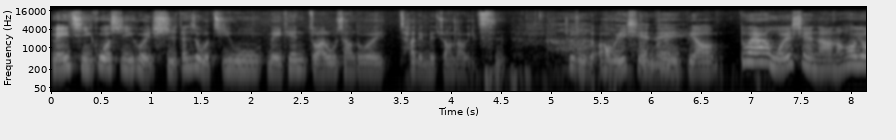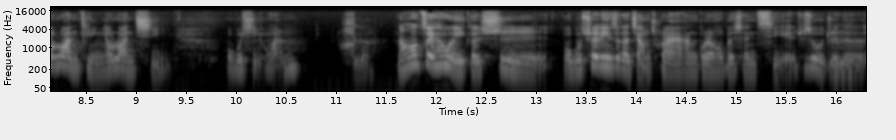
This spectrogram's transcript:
没骑过是一回事，但是我几乎每天走在路上都会差点被撞到一次，就觉得好危险呢。可以不要，对啊，很危险啊，然后又乱停又乱骑，我不喜欢。好了，然后最后一个是，我不确定这个讲出来韩国人会不会生气，就是我觉得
